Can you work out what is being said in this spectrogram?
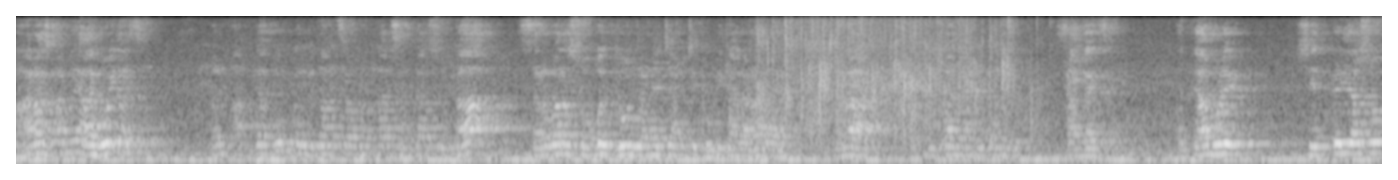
महाराष्ट्रामध्ये होईलच. पण आपल्या भोकर विधानसभा मतदारसंघात सुद्धा सर्वांना सोबत घेऊन जाण्याची आमची भूमिका राहणार आहे. मला लोकांना सांगायचं आहे. आणि त्यामुळे शेतकरी असो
